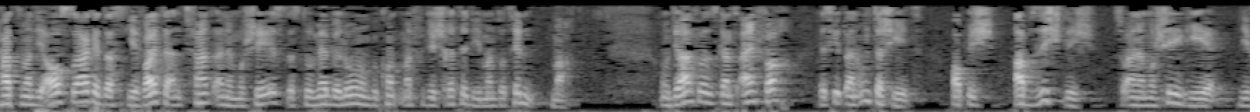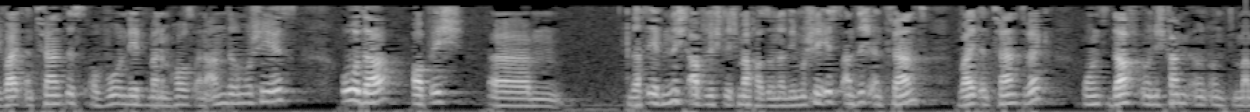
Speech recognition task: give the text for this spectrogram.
hat man die Aussage, dass je weiter entfernt eine Moschee ist, desto mehr Belohnung bekommt man für die Schritte, die man dorthin macht. Und die Antwort ist ganz einfach. Es gibt einen Unterschied, ob ich absichtlich zu einer Moschee gehe, die weit entfernt ist, obwohl neben meinem Haus eine andere Moschee ist, oder ob ich ähm, das eben nicht absichtlich mache, sondern die Moschee ist an sich entfernt, weit entfernt weg und darf und ich kann und, und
